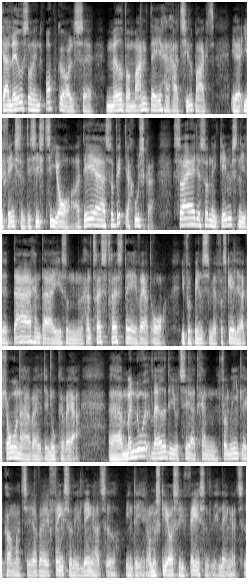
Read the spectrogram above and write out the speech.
der er lavet sådan en opgørelse med, hvor mange dage han har tilbragt øh, i fængsel de sidste 10 år. Og det er, så vidt jeg husker, så er det sådan i gennemsnittet, der er han der i sådan 50-60 dage hvert år i forbindelse med forskellige aktioner og hvad det nu kan være. Uh, men nu lavede det jo til, at han formentlig kommer til at være i fængsel i længere tid end det, og måske også i væsentligt længere tid.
